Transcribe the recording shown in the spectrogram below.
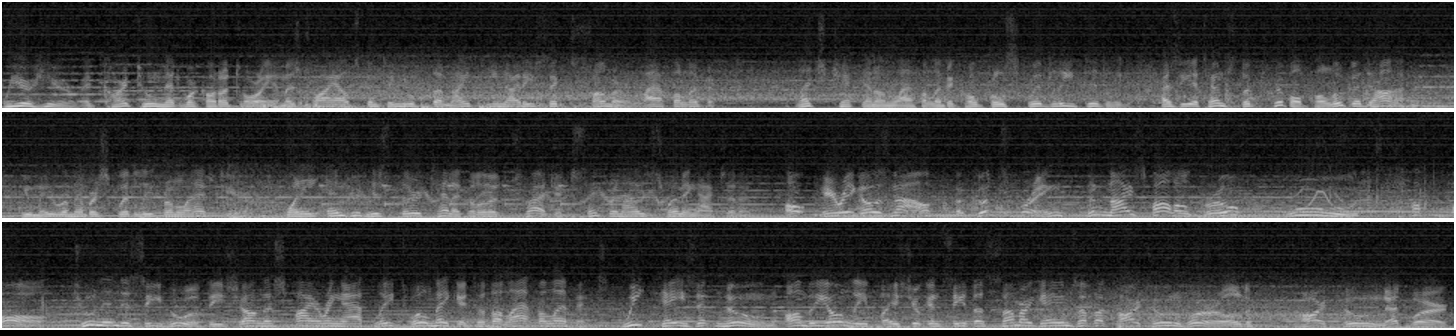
We're here at Cartoon Network Auditorium as tryouts continue for the 1996 Summer Laff-A-Lympics. Let's check in on Laff-A-Lympic hopeful Squiddly Diddly as he attempts the triple Palooka dive. You may remember Squiddly from last year when he injured his third tentacle in a tragic synchronized swimming accident. Oh, here he goes now. A good spring. a Nice follow through. Ooh, tough fall. Tune in to see who of these young aspiring athletes will make it to the Laff-A-Lympics. Weekdays at noon on the only place you can see the summer games of the cartoon world, Cartoon Network.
